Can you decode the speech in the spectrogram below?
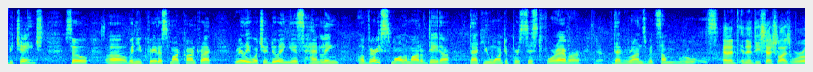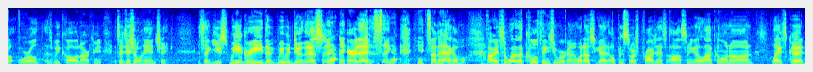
be changed. So uh, when you create a smart contract, really what you're doing is handling a very small amount of data that you want to persist forever yeah. that runs with some rules. And in a decentralized world, world, as we call it in our community, it's a digital handshake. It's like, you, we agreed that we would do this, and yeah. here it is. Like, yeah. It's unhackable. All right, so what are the cool things you're working on? What else you got? Open source project, that's awesome. You got a lot going on. Life's good.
